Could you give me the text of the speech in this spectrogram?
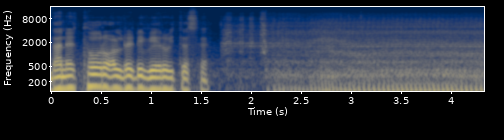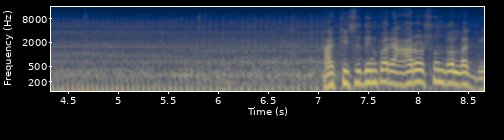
ধানের থোর অলরেডি বের হইতেছে। আর কিছুদিন পরে আরও সুন্দর লাগবে।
